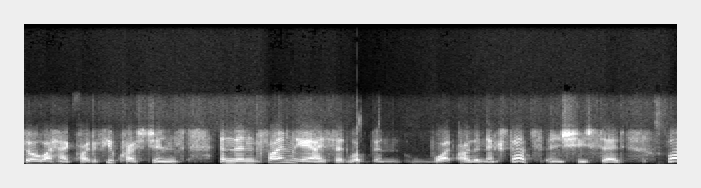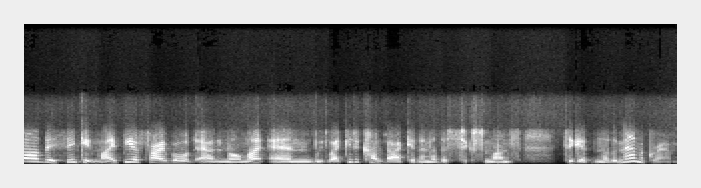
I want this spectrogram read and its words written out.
So I had quite a few questions. And then finally I said, Well, then what are the next steps? And she said, Well, they think it might be a fibroid adenoma, and we'd like you to come back in another six months to get another mammogram.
